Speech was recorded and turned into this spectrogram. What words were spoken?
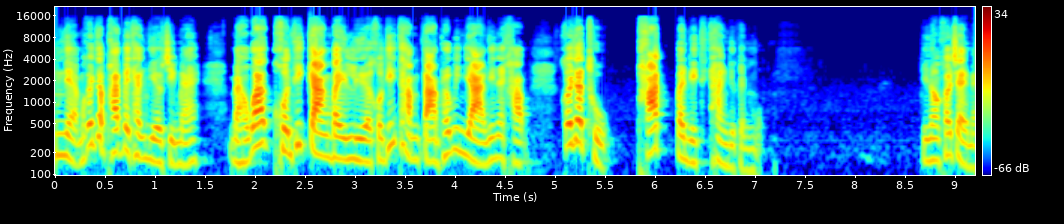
มเนี่ยมันก็จะพัดไปทางเดียวจริงไหมหมายความว่าคนที่กางใบเรือคนที่ทำตามพระวิญญาณนี่นะครับ ก็จะถูกพัดไปในทิศทางเดียวกันหมดพี่น้องเข้าใจไหม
